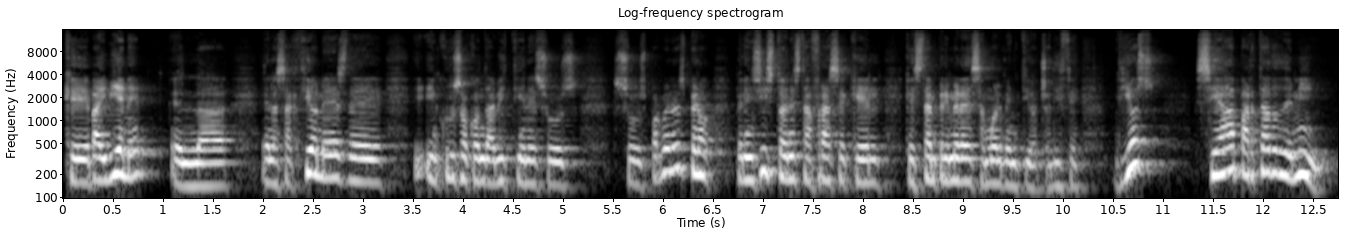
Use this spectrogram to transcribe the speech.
que va y viene en, las acciones, de, incluso con David tiene sus, sus pormenores, pero, pero insisto en esta frase que, él, que está en 1 Samuel 28, dice, Dios se ha apartado de mí.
